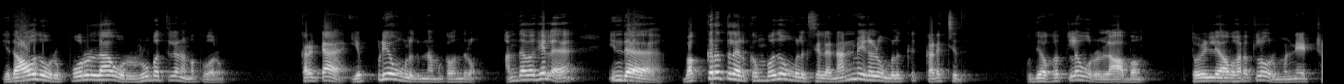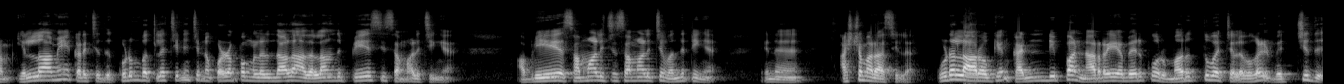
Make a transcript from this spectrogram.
ஏதாவது ஒரு பொருளாக ஒரு ரூபத்தில் நமக்கு வரும். கரெக்டாக எப்படியோ உங்களுக்கு நமக்கு வந்துடும் அந்த வகையில் இந்த வக்கரத்தில் இருக்கும்போது உங்களுக்கு சில நன்மைகள் உங்களுக்கு கிடைச்சிது. உத்தியோகத்தில் ஒரு லாபம் தொழில் வியாபாரத்தில் ஒரு முன்னேற்றம் எல்லாமே கிடைச்சிது. குடும்பத்தில் சின்ன சின்ன குழப்பங்கள் இருந்தாலும் அதெல்லாம் வந்து பேசி சமாளிச்சிங்க. அப்படியே சமாளித்து சமாளித்து வந்துட்டீங்க. என்ன? அஷ்டம ராசியில். உடல் ஆரோக்கியம் கண்டிப்பாக நிறைய பேருக்கு ஒரு மருத்துவ செலவுகள் வச்சுது.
